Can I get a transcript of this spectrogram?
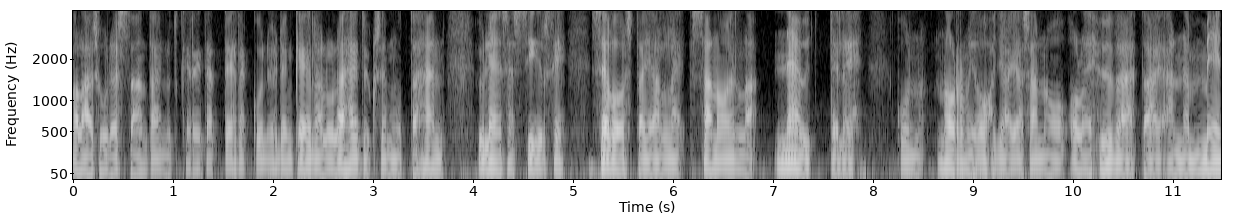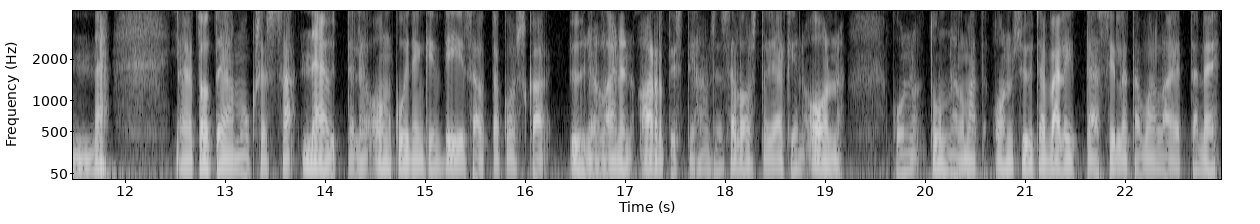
alaisuudessaan tainnut keritä tehdä kuin yhden keilailulähetyksen, mutta hän yleensä siirsi selostajalle sanoilla näyttele, kun normiohjaaja sanoo ole hyvä tai anna mennä. Ja toteamuksessa näyttele on kuitenkin viisautta, koska yhdenlainen artistihan se selostajakin on, kun tunnelmat on syytä välittää sillä tavalla, että ne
